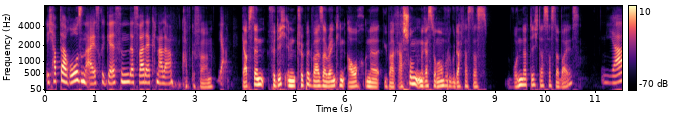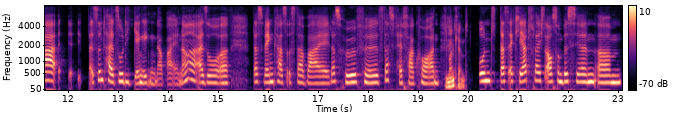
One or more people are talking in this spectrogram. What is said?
Ich habe da Roseneis gegessen, das war der Knaller. Abgefahren. Ja. Gab es denn für dich im TripAdvisor-Ranking auch eine Überraschung, ein Restaurant, wo du gedacht hast, das wundert dich, dass das dabei ist? Ja, es sind halt so die gängigen dabei, ne? Also äh, das Wenkers ist dabei, das Höfels, das Pfefferkorn. Die man kennt. Und das erklärt vielleicht auch so ein bisschen ähm,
